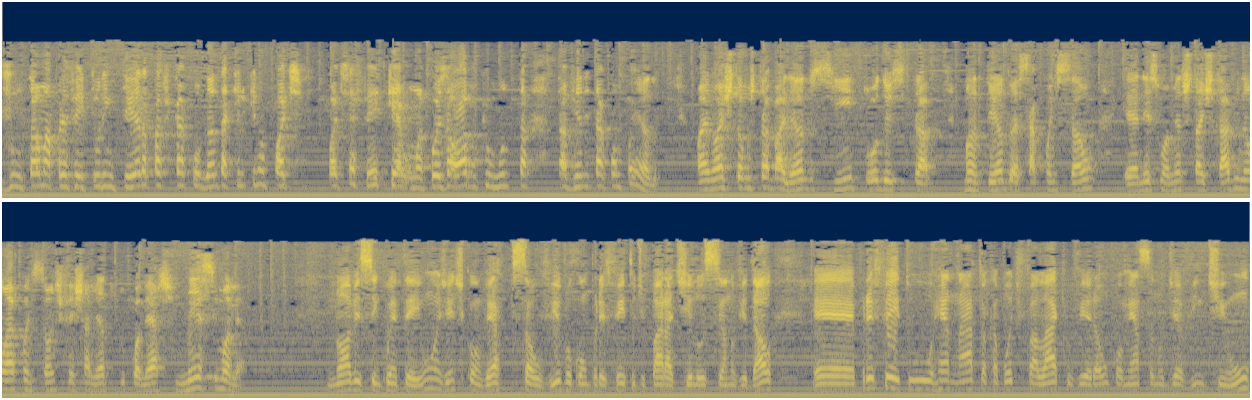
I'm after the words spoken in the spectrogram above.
juntar uma prefeitura inteira para ficar cobrando daquilo que não pode, pode ser feito, que é uma coisa óbvia que o mundo está tá vendo e está acompanhando. Mas nós estamos trabalhando sim, todo esse mantendo essa condição. É, nesse momento está estável e não há condição de fechamento do comércio nesse momento. 951, a gente conversa ao vivo com o prefeito de Paraty, Luciano Vidal. É, prefeito, o Renato acabou de falar que o verão começa no dia 21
